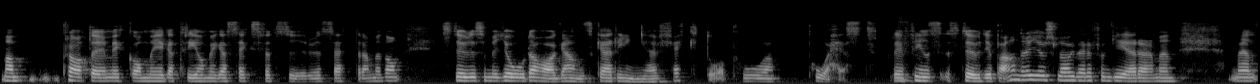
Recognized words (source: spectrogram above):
Man pratar ju mycket om omega-3 och omega-6 fettsyror etc. Men de studier som är gjorda har ganska ringa effekt då på, på häst. Det mm. finns studier på andra djurslag där det fungerar men, men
